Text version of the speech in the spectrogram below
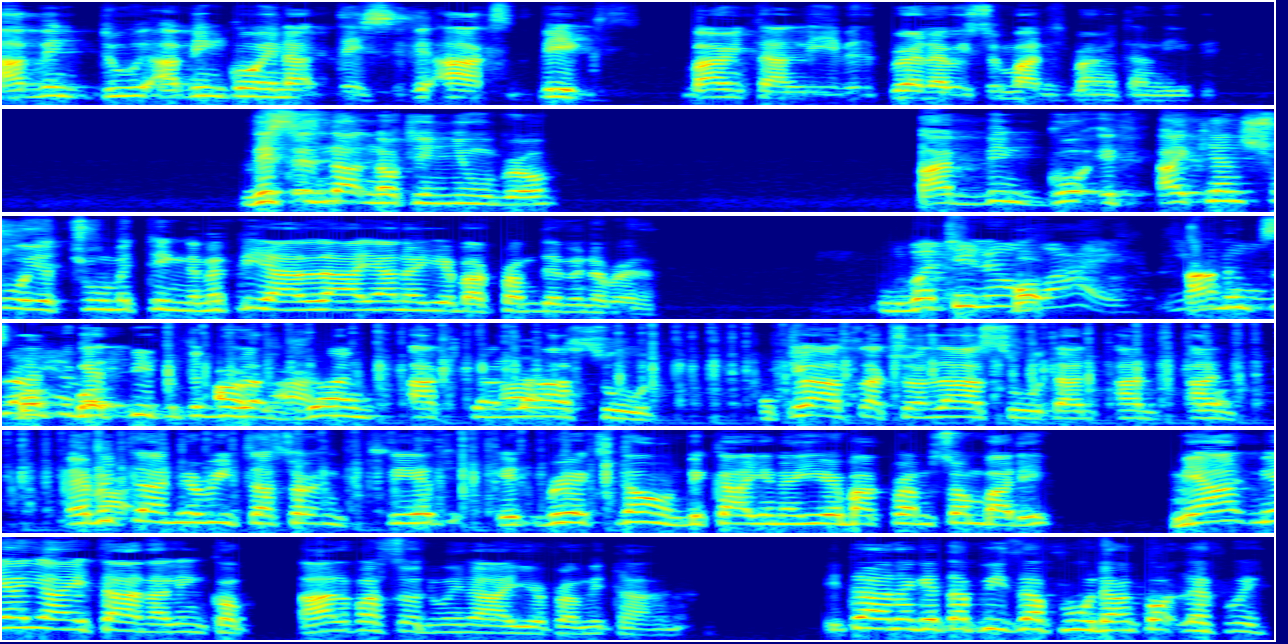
I've been do I've been going at this. If you ask Biggs, Barrington Levy, the brother we used to manage Barrington Levy. This is not nothing new, bro. I've been go if I can show you through my thing, let me pay a lie and I hear back from them in the brother. But you know But- why? You I've been trying why to get people to do a joint action lawsuit, a class action lawsuit, and, and, and every time you reach a certain stage, it breaks down because you know hear back from somebody. Me, and- me and you, Etana link up. All of a sudden, we not hear from Etana. Etana get a piece of food and cut left way.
